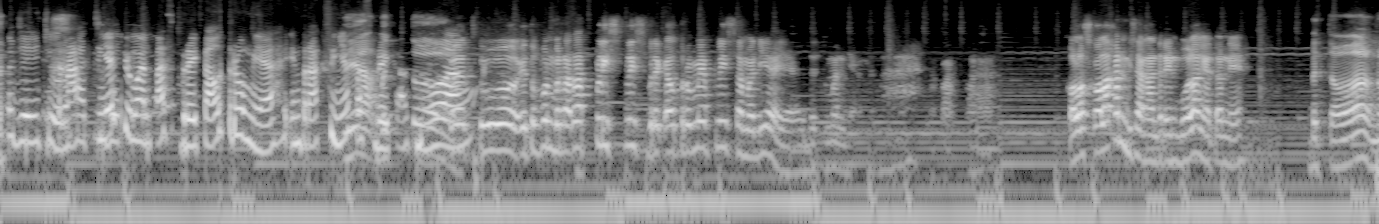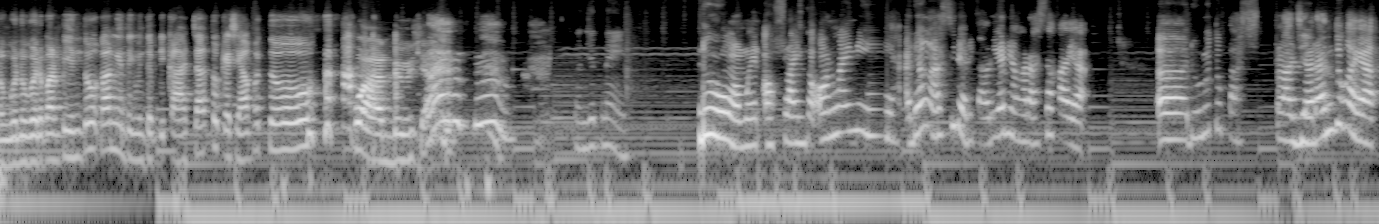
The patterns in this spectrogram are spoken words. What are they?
Oh, jadi curhat sih. cuma pas breakout room ya, interaksinya Iya, pas breakout betul. doang. Betul. Itu pun berharap please please breakout roomnya please sama dia ya. Udah cuman ya ah, nggak apa-apa. Kalau sekolah kan bisa nganterin pulang ya Ton ya. Betul, nunggu-nunggu depan pintu kan ngintip-ngintip di kaca tuh kayak siapa tuh? Waduh, siapa tuh? Lanjut nih. Duh, ngomongin offline ke online nih. Ada nggak sih dari kalian yang ngerasa kayak eh dulu tuh pas pelajaran tuh kayak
